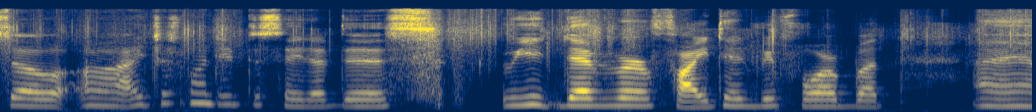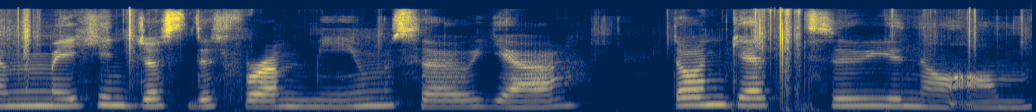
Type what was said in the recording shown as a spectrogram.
So uh, I just wanted to say that this we never fighted before, but I am making just this for a meme. So yeah, don't get to you know um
